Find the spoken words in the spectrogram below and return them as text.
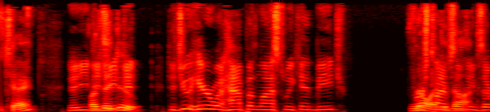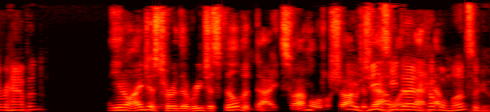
Okay. Now, did they you, do? Did, did you hear what happened last weekend, Beach? No, First I time did not. something's ever happened. You know, I just heard that Regis Philbin died, so I'm a little shocked. Oh, geez, he died a couple happened- months ago.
